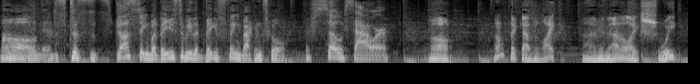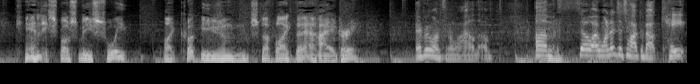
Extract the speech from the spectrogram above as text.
Oh, goodness. it's just disgusting, but they used to be the biggest thing back in school. They're so sour. Oh, I don't think I'd like it. I mean, I like sweet candy. supposed to be sweet, like cookies and stuff like that. I agree. Every once in a while, though. Um, so I wanted to talk about Kate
